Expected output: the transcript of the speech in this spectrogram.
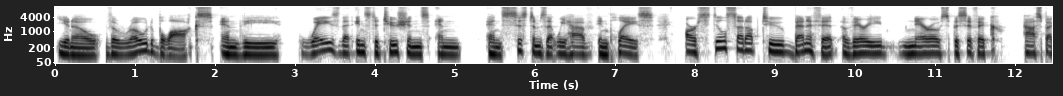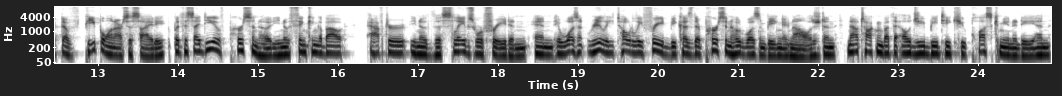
you know, the roadblocks and the ways that institutions and and systems that we have in place are still set up to benefit a very narrow specific aspect of people in our society. But this idea of personhood you know thinking about after you know the slaves were freed and and it wasn't really totally freed because their personhood wasn't being acknowledged. And now talking about the lgbtq plus community and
